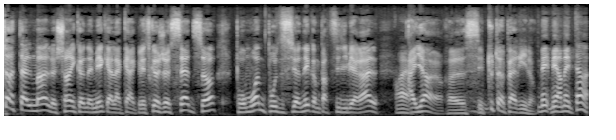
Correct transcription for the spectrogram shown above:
totalement le champ économique à la CAQ. Est-ce que je cède ça pour moi me positionner comme Parti libéral ailleurs? Euh, c'est tout un pari. Là. Mais, mais en même temps,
